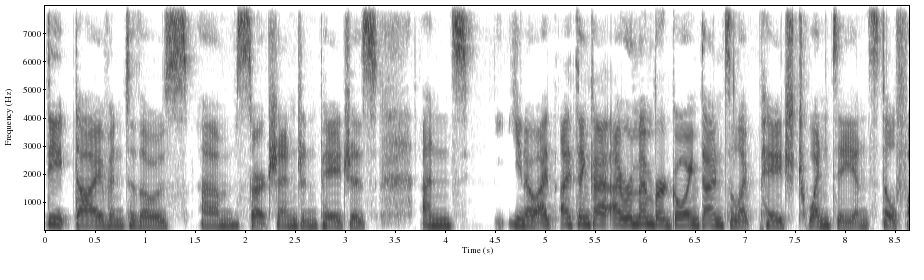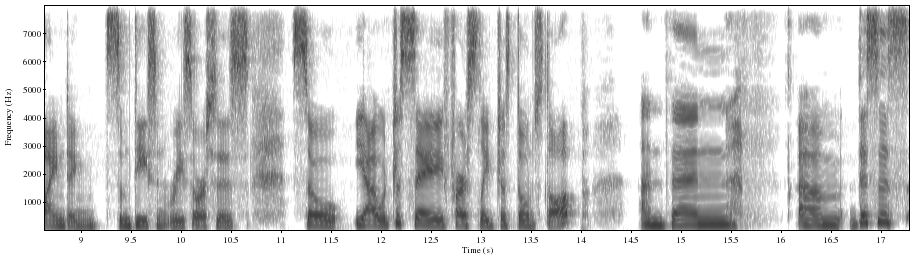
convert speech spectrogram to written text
deep dive into those um, search engine pages and you know, I, I think I, I remember going down to like page 20 and still finding some decent resources. So, yeah, I would just say, firstly, just don't stop. And then um, this is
